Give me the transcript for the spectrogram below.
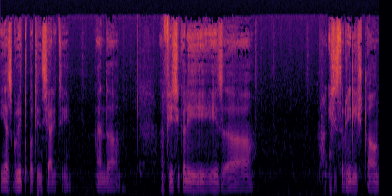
he has great potentiality, and uh, physically is uh, is really strong,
